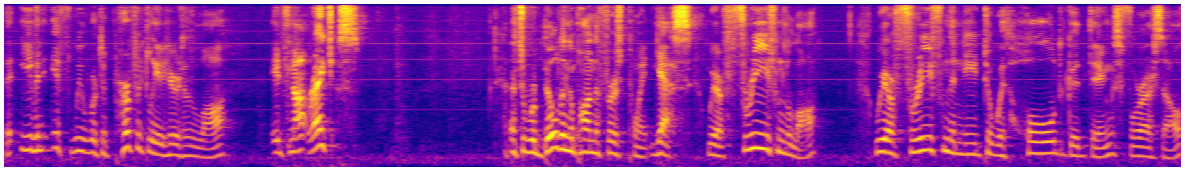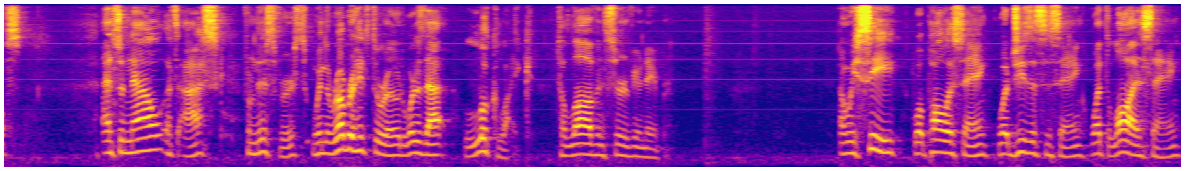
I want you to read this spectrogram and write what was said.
that even if we were to perfectly adhere to the law, it's not righteous. And so, we're building upon the first point. Yes, we are free from the law, we are free from the need to withhold good things for ourselves. And so, now let's ask from this verse when the rubber hits the road, what does that look like to love and serve your neighbor? And we see what Paul is saying, what Jesus is saying, what the law is saying.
